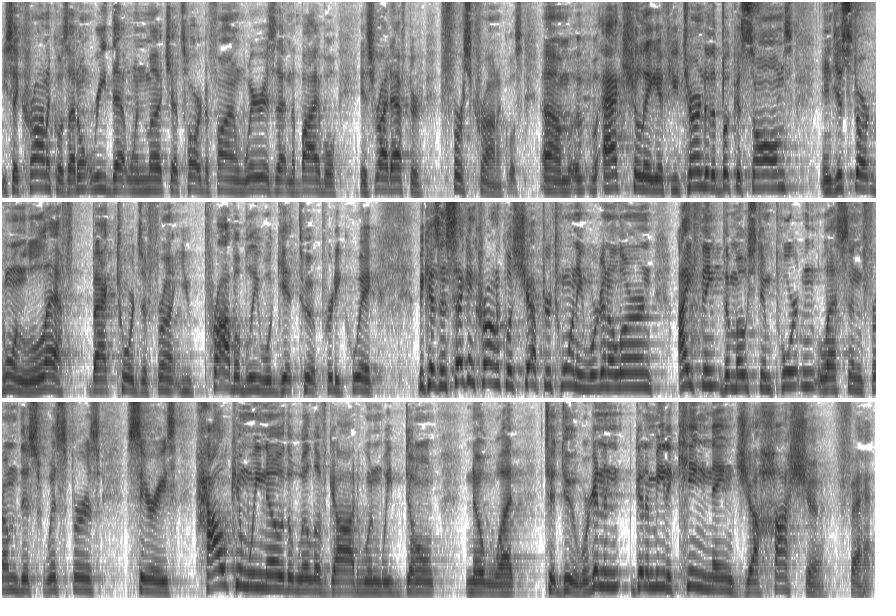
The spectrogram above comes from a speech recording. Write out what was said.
You say, Chronicles, I don't read that one much. That's hard to find. Where is that in the Bible? It's right after First Chronicles. Um, actually, if you turn to the book of Psalms and just start going left back towards the front, you probably will get to it pretty quick. Because in Second Chronicles chapter 20, we're going to learn, I think, the most important lesson from this Whispers series. How can we know the will of God when we don't know what to do? We're going to, meet a king named Jehoshaphat.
